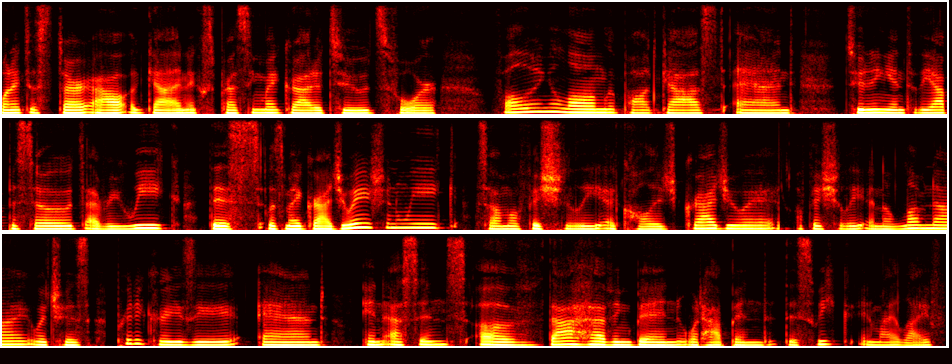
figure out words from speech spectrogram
wanted to start out again expressing my gratitudes for following along the podcast and tuning into the episodes every week. This was my graduation week, so I'm officially a college graduate, officially an alumni, which is pretty crazy. And in essence of that having been what happened this week in my life,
